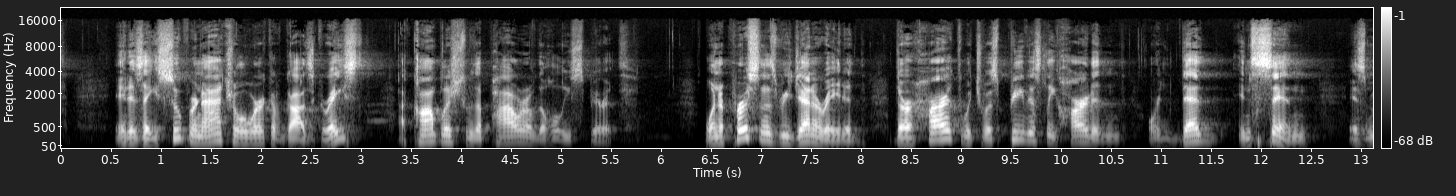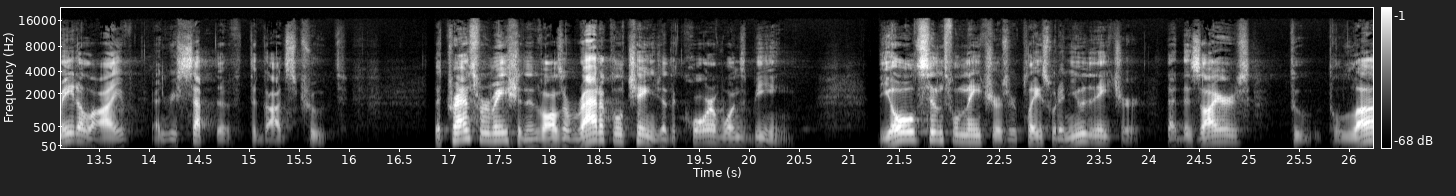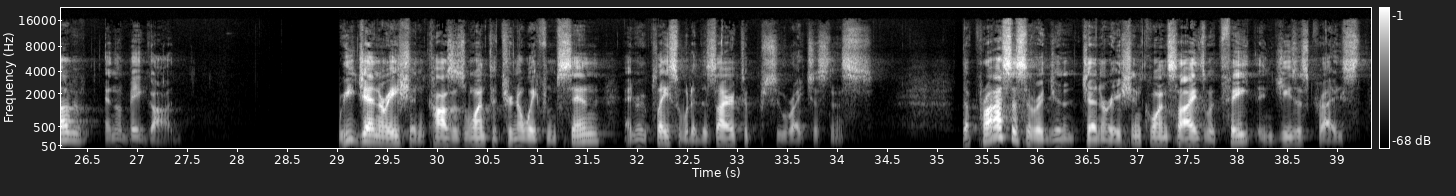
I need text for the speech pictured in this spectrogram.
It is a supernatural work of God's grace accomplished through the power of the Holy Spirit. When a person is regenerated, their heart, which was previously hardened or dead in sin, is made alive and receptive to God's truth. The transformation involves a radical change at the core of one's being. The old sinful nature is replaced with a new nature that desires to, to love and obey God. Regeneration causes one to turn away from sin and replace it with a desire to pursue righteousness. The process of regeneration coincides with faith in Jesus Christ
